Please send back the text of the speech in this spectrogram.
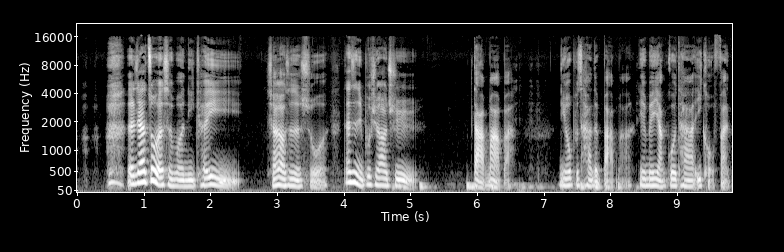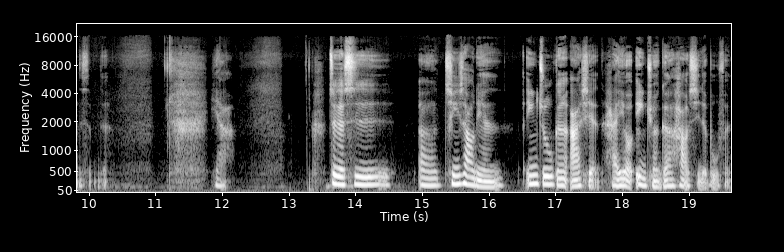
人家做了什么，你可以小小声的说，但是你不需要去打骂吧？你又不是他的爸妈，你也没养过他一口饭什么的呀。Yeah. 这个是呃青少年英珠跟阿贤，还有应泉跟浩熙的部分。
